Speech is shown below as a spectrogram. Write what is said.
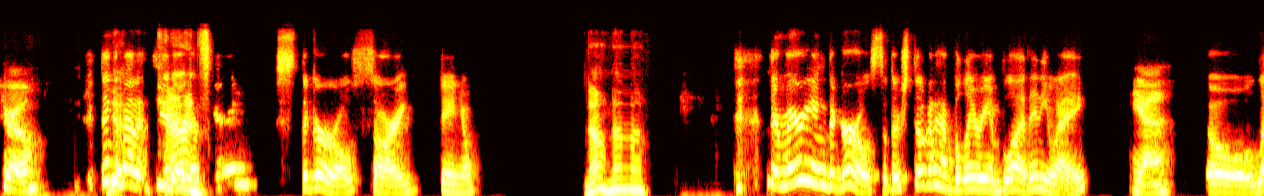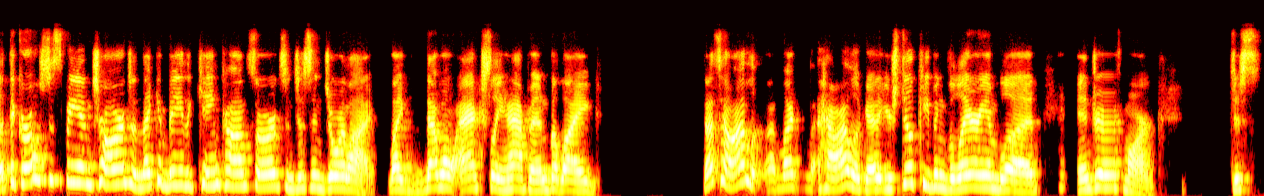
True. think Yeah, about it too though. Karen's- marrying the girls sorry daniel No, no, no. they're marrying the girls so they're still going to have velaryon blood anyway Yeah. So let the girls just be in charge and they can be the king consorts and just enjoy life. Like that won't actually happen, but like that's how I look like how I look at it. You're still keeping Velaryon blood in Driftmark just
